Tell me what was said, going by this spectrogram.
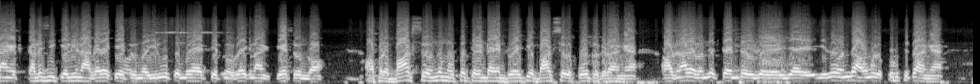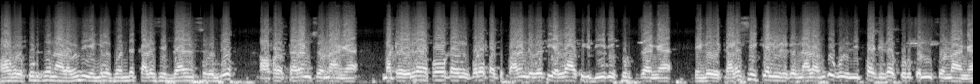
நாங்கள் கடைசி கேள்வி நாங்கள் தான் கேட்டிருந்தோம். இருபத்தி ஒன்பதாயிரத்தி நாங்கள் கேட்டிருந்தோம். அப்புறம் பாக்ஸ் வந்து முப்பத்தி ரெண்டாயிரம் ரூபாய்க்கு பாக்ஸில் போட்டுருக்காங்க அதனால வந்து டென்ட் இது இது வந்து அவங்களுக்கு கொடுத்துட்டாங்க. அவங்களுக்கு கொடுத்தனால வந்து எங்களுக்கு வந்து கடைசி பேலன்ஸ் வந்து அப்புறம் தரேன்னு சொன்னாங்க. மற்ற எல்லா போட்டவங்களுக்கு கூட பத்து பன்னெண்டு பேர்த்து எல்லாத்துக்கும் டிடி கொடுத்துட்டாங்க. எங்களுக்கு கடைசி கேள்வி இருக்கிறதுனால வந்து உங்களுக்கு நிப்பாட்டி தான் கொடுக்கணும்னு சொன்னாங்க.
